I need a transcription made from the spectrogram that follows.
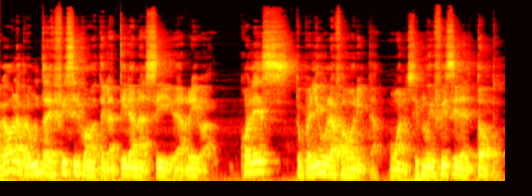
acá una pregunta difícil cuando te la tiran así, de arriba. ¿Cuál es tu película favorita? O Bueno, si es muy difícil, el top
